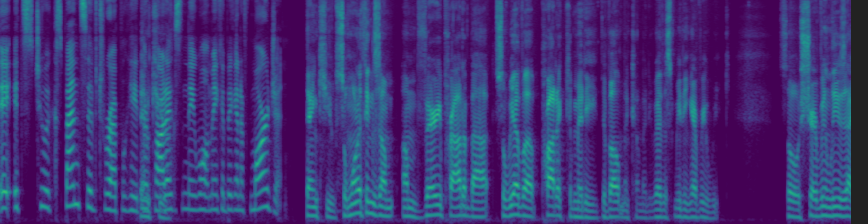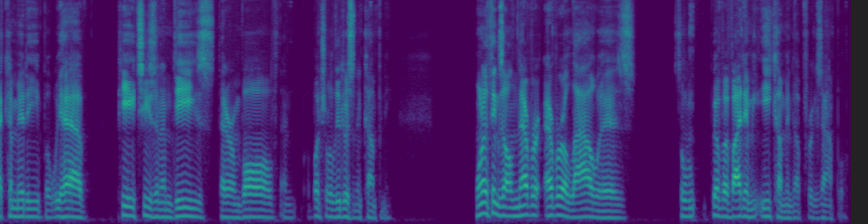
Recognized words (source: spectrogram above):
it, it's too expensive to replicate their you. products and they won't make a big enough margin. Thank you. So one of the things I'm I'm very proud about. So we have a product committee, development committee. We have this meeting every week. So Shervin leads that committee, but we have PhDs and MDs that are involved and a bunch of leaders in the company. One of the things I'll never ever allow is so we have a vitamin E coming up, for example.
